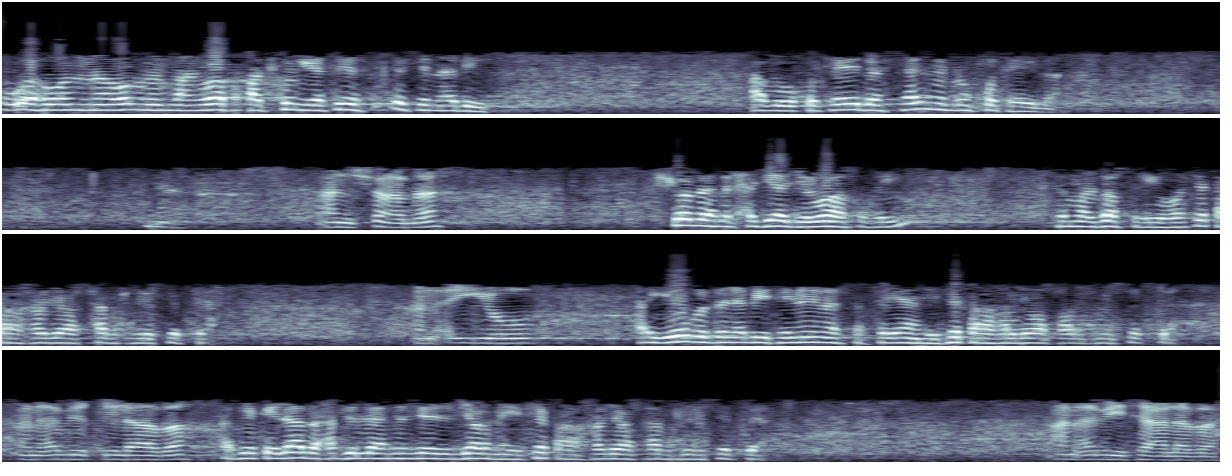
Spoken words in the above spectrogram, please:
وهو ممن وافقت كنيته اسم أبيه أبو قتيبة سلم بن قتيبة. نعم. عن شعبة. شعبة بن الحجاج الواسطي. ثم البصري وهو ثقة أخرجه أصحاب كتب الستة. عن أيوب. أيوب بن أبي تميم السختياني ثقة أخرجه أصحاب كتب الستة. عن أبي قلابة. أبي قلابة عبد الله بن زيد الجرمي ثقة أخرجه أصحاب كتب الستة. عن أبي ثعلبة.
